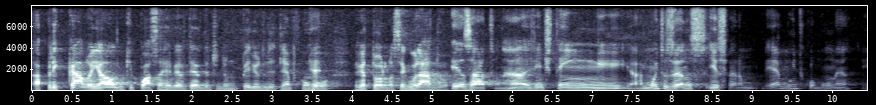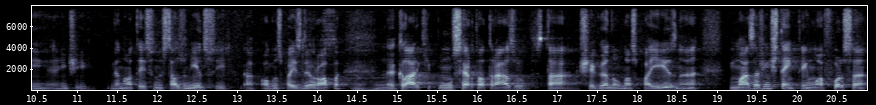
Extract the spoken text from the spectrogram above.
aplicá-lo em algo que possa reverter dentro de um período de tempo como é. retorno assegurado. Exato. Né? A gente tem, há muitos anos, isso era, é muito comum, né? E a gente denota isso nos Estados Unidos e alguns países da Europa. Uhum. É claro que com um certo atraso está chegando ao nosso país, né? mas a gente tem, tem uma força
